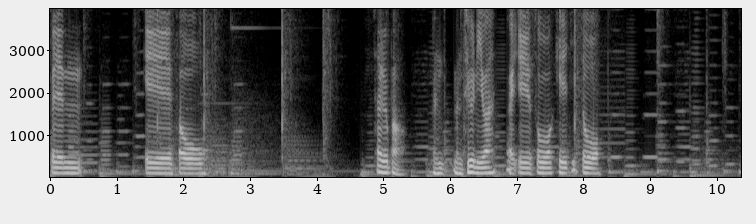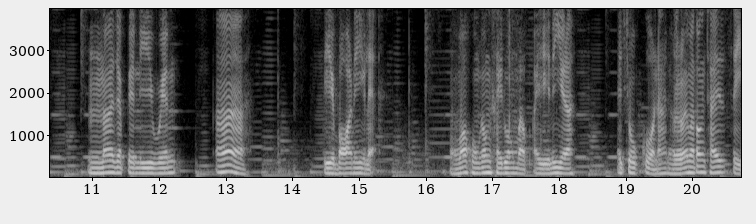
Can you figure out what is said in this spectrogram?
เป็นเอโซใช่หรือเปล่า มันมันชื่อนี้ปะไอเอโซเคจิโซน่าจะเป็นอีเวนต์อ่าตีบอลนี่แหละผมว่าคงต้องใช้ดวงแบบไอ้นี่นะไอโจโกะนะ เดี๋ยวเรามาต้องใช้สี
